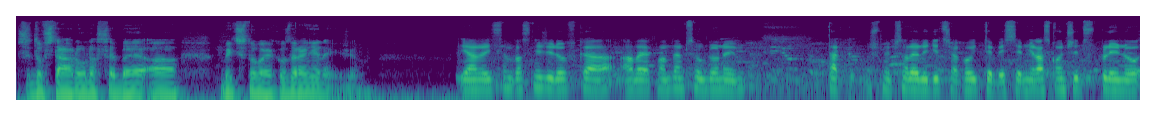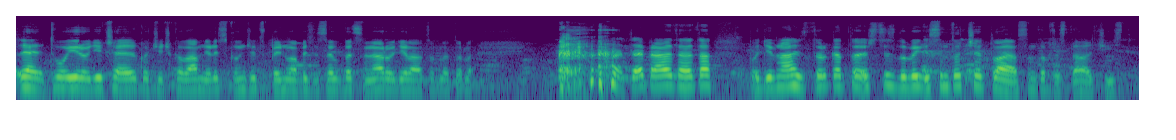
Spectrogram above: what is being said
si to vstáhnout na sebe a být z toho jako zraněný, že. Já nejsem vlastně židovka, ale jak mám ten pseudonym, tak už mi psali lidi třeba, jako, ty by si měla skončit v plynu, ne, tvoji rodiče Kočičková měli skončit v plynu, aby si se vůbec nenarodila, tohle, tohle. to je právě ta podivná historka, to je ještě z doby, kdy jsem to četla, já jsem to přestala číst.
